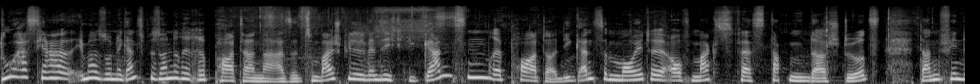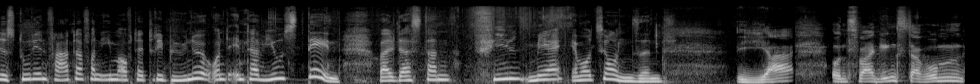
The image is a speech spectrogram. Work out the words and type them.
Du hast ja immer so eine ganz besondere Reporternase. Zum Beispiel, wenn sich die ganzen Reporter, die ganze Meute auf Max Verstappen da stürzt, dann findest du den Vater von ihm auf der Tribüne und interviewst den, weil das dann viel mehr Emotionen sind. Ja, und zwar ging es darum,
